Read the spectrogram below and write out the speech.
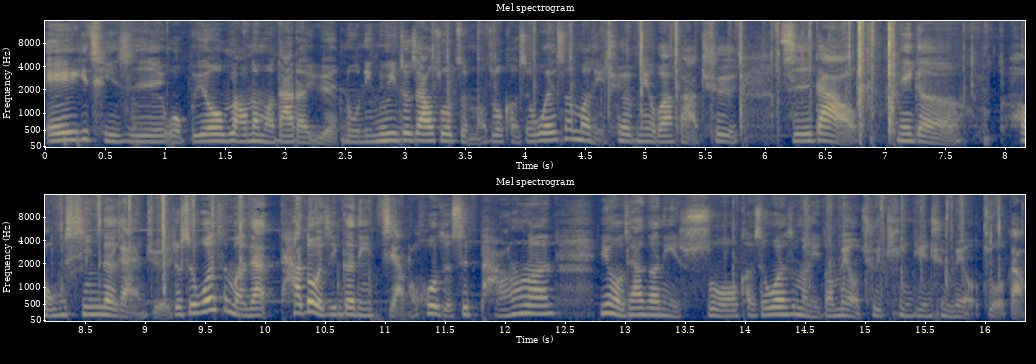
诶，其实我不用绕那么大的远路。你明明就知道说怎么做，可是为什么你却没有办法去知道那个？红心的感觉，就是为什么人家他都已经跟你讲，或者是旁人也有这样跟你说，可是为什么你都没有去听进去，没有做到？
